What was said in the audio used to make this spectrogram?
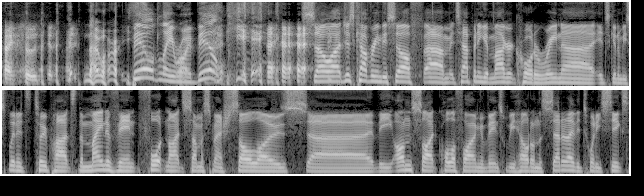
Thanks for the tip. mate. No worries. Build, Leeroy, build. Yeah. so uh, just covering this off, um, it's happening at Margaret Court Arena. It's going to be split into two parts. The main event, Fortnite Summer Smash Solos. Uh, the on-site qualifying events will be held on the Saturday, the 26th,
